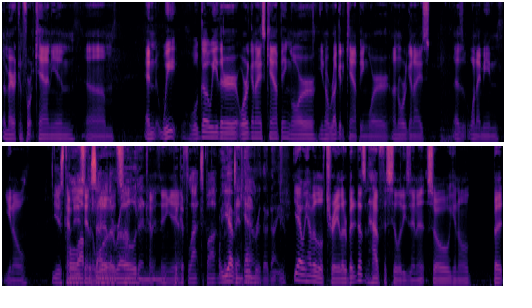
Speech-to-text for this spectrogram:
American Fork Canyon, um, and we we'll go either organized camping or you know rugged camping, where unorganized, as when I mean you know You just pull off the the side of the road and kinda thing, pick a flat spot. and Well, you have a tent camper down. though, don't you? Yeah, we have a little trailer, but it doesn't have facilities in it. So, you know, but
